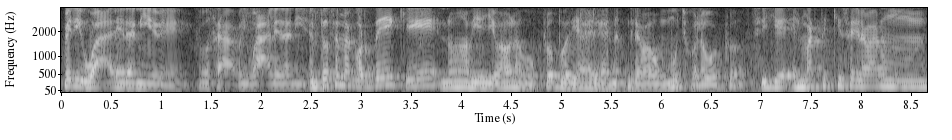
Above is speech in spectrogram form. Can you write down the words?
Pero igual era nieve, o sea, igual era nieve. Entonces me acordé que no había llevado la GoPro, podría haber grabado mucho con la GoPro. Así que el martes quise grabar un,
